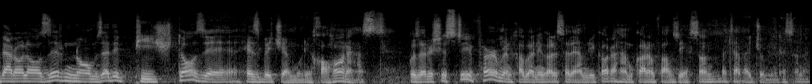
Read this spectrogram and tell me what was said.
در حال حاضر نامزد پیشتاز حزب جمهوری خواهان است. گزارش استیو هرمن خبرنگار صدای آمریکا را همکارم فوزی احسان به توجه می‌رساند.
